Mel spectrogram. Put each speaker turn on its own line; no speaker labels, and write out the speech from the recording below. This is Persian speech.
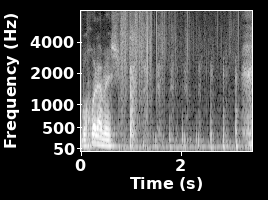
بخورمش.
